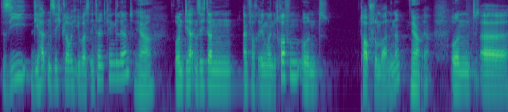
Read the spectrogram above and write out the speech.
sie, die hatten sich, glaube ich, übers Internet kennengelernt. Ja. Und die hatten sich dann einfach irgendwann getroffen und taubstumm waren die, ne? Ja. Ja. Und äh,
